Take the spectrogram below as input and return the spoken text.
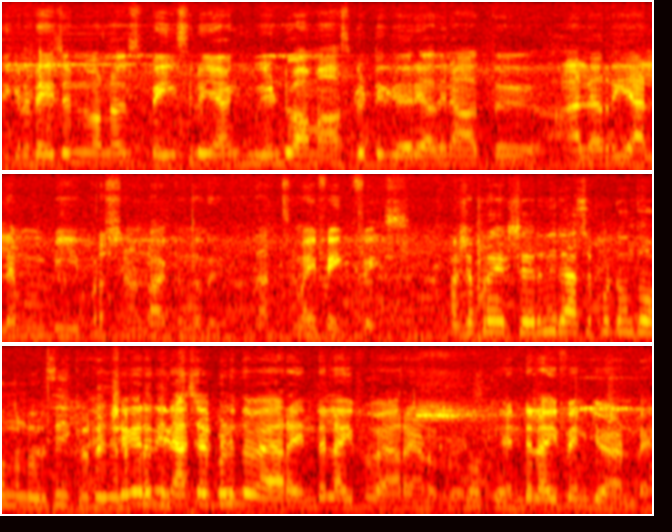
സീക്രട്ട് ഏജന്റ് എന്ന് പറഞ്ഞ സ്പേസിൽ ഞാൻ വീണ്ടും ആ മാസ്ക് ഇട്ട് കയറി അതിനകത്ത് അലറി അലമ്പി പ്രശ്നം ഉണ്ടാക്കുന്നത്. ദാറ്റ്സ് മൈ ഫേക്ക് ഫേസ് പക്ഷെ പ്രേക്ഷകർ നിരാശപ്പെട്ടു തോന്നുന്നുണ്ട്. ഒരു സീക്രട്ട് പ്രേക്ഷകർ നിരാശപ്പെടുന്നത് വേറെ. എന്റെ ലൈഫ് വേറെയാണ് ബ്രോ. എന്റെ ലൈഫ് എനിക്ക് വേണ്ടേ.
